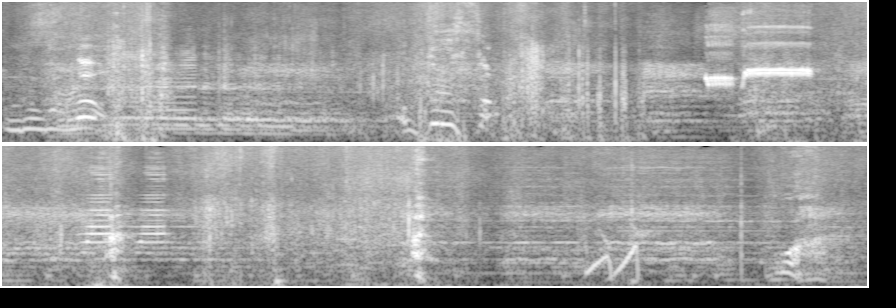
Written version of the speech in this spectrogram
굴러. 엎드렸어. 우와.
